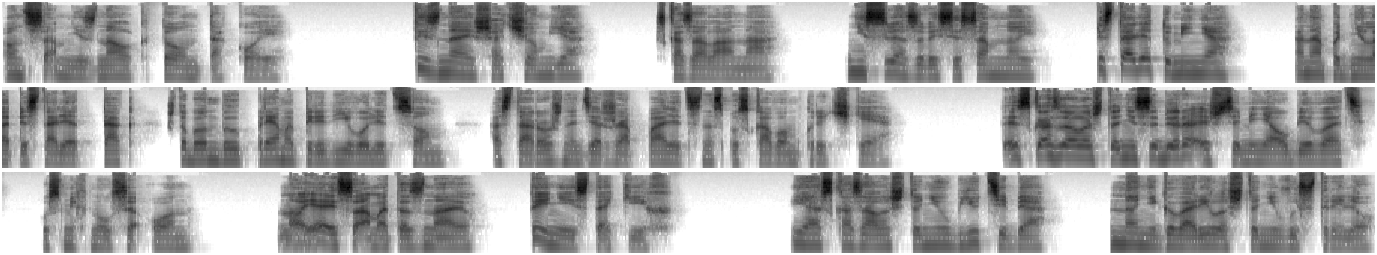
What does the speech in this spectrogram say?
он сам не знал, кто он такой. «Ты знаешь, о чем я», — сказала она. «Не связывайся со мной. Пистолет у меня». Она подняла пистолет так, чтобы он был прямо перед его лицом, осторожно держа палец на спусковом крючке. «Ты сказала, что не собираешься меня убивать», — усмехнулся он. «Но я и сам это знаю. Ты не из таких». «Я сказала, что не убью тебя, но не говорила, что не выстрелю»,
